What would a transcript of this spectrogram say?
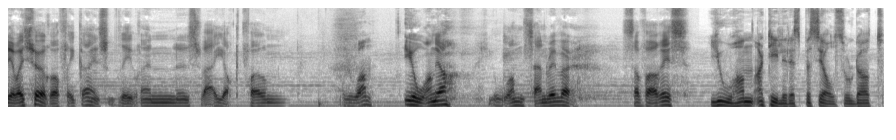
Det var i Sør-Afrika, en som driver en svær jaktfarm. Johan. Johan, ja. Johan Sand River. Safaris. Johan er tidligere spesialsoldat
